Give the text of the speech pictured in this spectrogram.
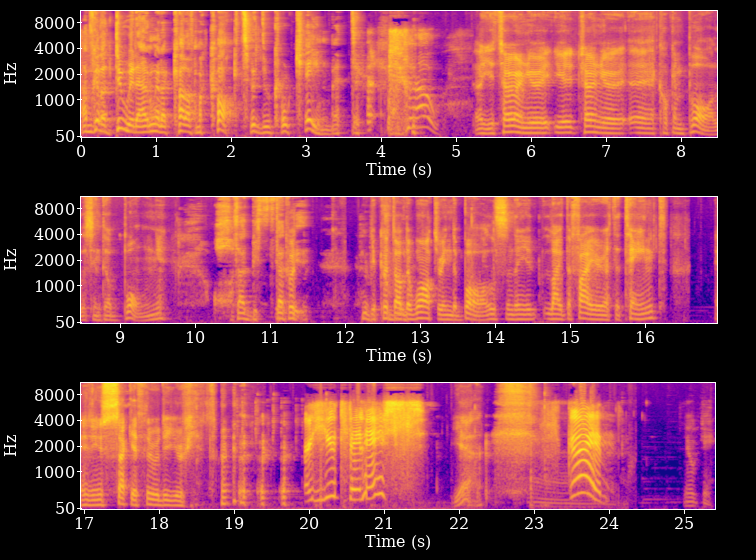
I'm gonna do it. I'm gonna cut off my cock to do cocaine better. no! Uh, you turn your you turn your uh, cock and balls into a bong. Oh, that'd be that'd put- be. You put all the water in the balls, and then you light the fire at the taint, and then you suck it through the urethra. Are you finished? yeah. Good! Yuki.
